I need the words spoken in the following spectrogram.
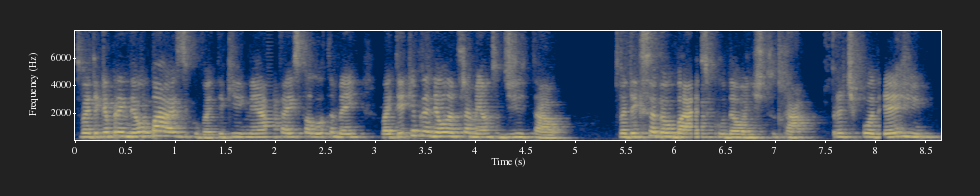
Tu vai ter que aprender o básico, vai ter que, nem a Thaís falou também, vai ter que aprender o letramento digital. Tu vai ter que saber o básico de onde tu tá, para te poder agir.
